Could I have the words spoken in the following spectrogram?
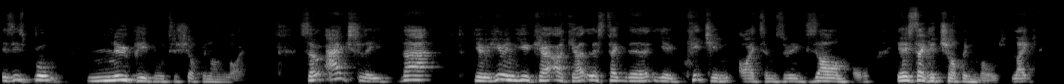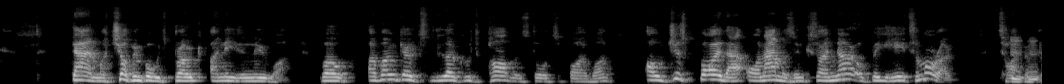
is it's brought new people to shopping online. So actually that you know, here in the UK, okay, let's take the you know, kitchen items as an example. Yeah, let's take a chopping board. Like, damn, my chopping board's broke. I need a new one. Well, I won't go to the local department store to buy one. I'll just buy that on Amazon because I know it'll be here tomorrow. Type mm-hmm. of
